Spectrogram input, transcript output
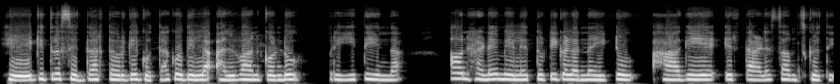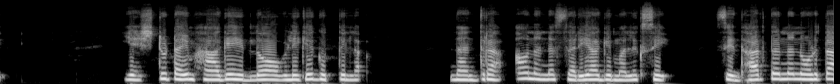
ಹೇಗಿದ್ರೂ ಸಿದ್ಧಾರ್ಥ ಅವ್ರಿಗೆ ಗೊತ್ತಾಗೋದಿಲ್ಲ ಅಲ್ವಾ ಅನ್ಕೊಂಡು ಪ್ರೀತಿಯಿಂದ ಅವನ ಹಣೆ ಮೇಲೆ ತುಟಿಗಳನ್ನ ಇಟ್ಟು ಹಾಗೆಯೇ ಇರ್ತಾಳೆ ಸಂಸ್ಕೃತಿ. ಎಷ್ಟು ಟೈಮ್ ಹಾಗೆ ಇದ್ಲೋ ಅವಳಿಗೆ ಗೊತ್ತಿಲ್ಲ. ನಂತರ ಅವನನ್ನ ಸರಿಯಾಗಿ ಮಲಗಿಸಿ ಸಿದ್ಧಾರ್ಥನ್ನ ನೋಡ್ತಾ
